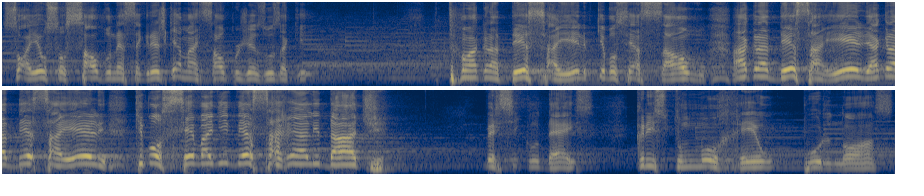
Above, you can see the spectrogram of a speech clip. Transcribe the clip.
Só eu sou salvo nessa igreja. Quem é mais salvo por Jesus aqui? Então agradeça a Ele, porque você é salvo. Agradeça a Ele, agradeça a Ele, que você vai viver essa realidade. Versículo 10: Cristo morreu por nós,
